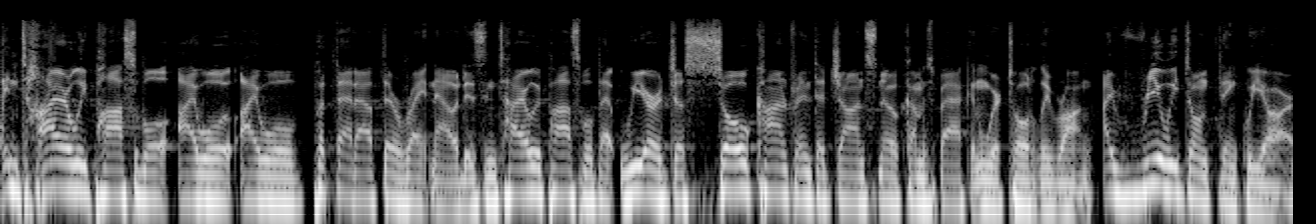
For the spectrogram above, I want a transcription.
entirely possible. I will I will put that out there right now. It is entirely possible that we are just so confident that Jon Snow comes back and we're totally wrong. I really don't think we are.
